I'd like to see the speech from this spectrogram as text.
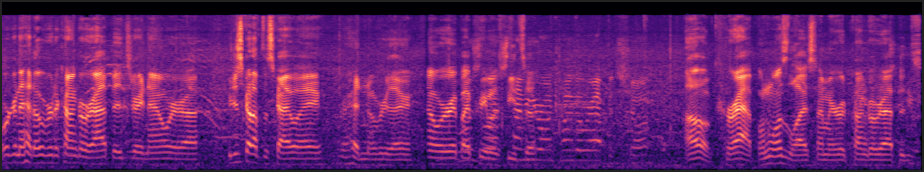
We're gonna head over to Congo Rapids right now. We're uh, we just got off the Skyway. We're heading over there. Now we're right by When the Primo's last time Pizza. you were on Congo Rapids, Sean? Oh crap! When was the last time I rode Congo Rapids?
